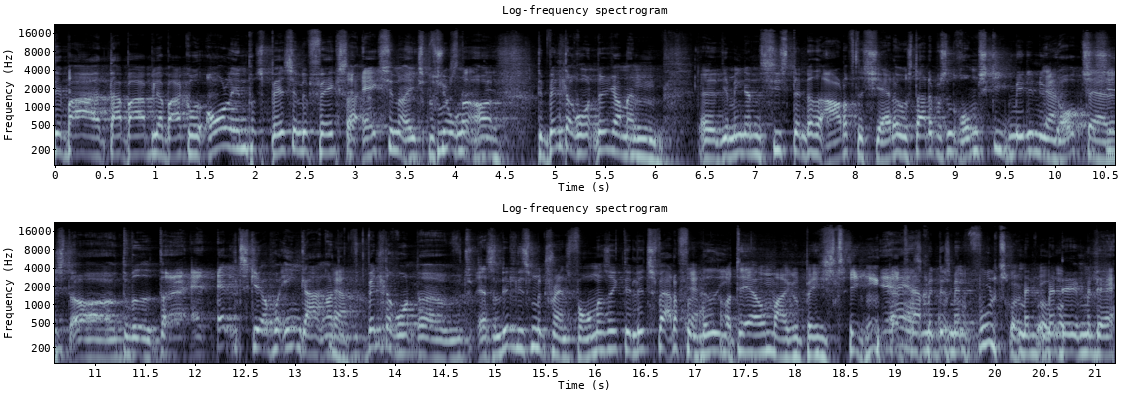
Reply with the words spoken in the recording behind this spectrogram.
det er bare, der er bare, bliver bare gået all in på special effects og action og eksplosioner og det vælter rundt ikke og man, mm. øh, jeg mener den sidste den der hedder Out of the Shadows der er det på sådan et rumskib midt i New Ja, York til er det. sidst og du ved der er, alt sker på én gang og Ja. ja. det vælter rundt og, altså lidt ligesom med Transformers ikke det er lidt svært at følge Ja, med i og det er jo Michael Bay's ting. Ja, ja, men, det, men, men, på. men, det, men, det er,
